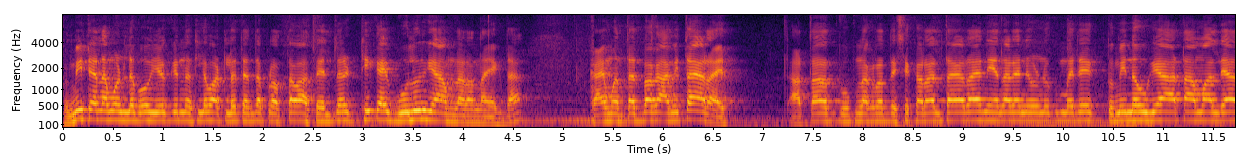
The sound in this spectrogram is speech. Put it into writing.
मी त्यांना म्हटलं भाऊ योग्य नसलं वाटलं त्यांचा प्रस्ताव असेल तर ठीक आहे बोलून घ्या आमदारांना एकदा. काय म्हणतात बघा आम्ही तयार आहेत. आता उपनगराध्यक्ष करायला तयार आहे आणि येणाऱ्या निवडणुकीमध्ये तुम्ही नऊ घ्या आठ आम्हाला द्या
